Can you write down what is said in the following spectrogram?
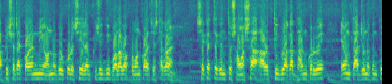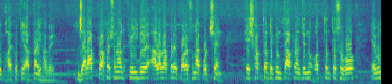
আপনি সেটা করেননি, অন্য কেউ করেছে, এরকম কিছু যদি বলা বা প্রমাণ করার চেষ্টা করেন, সেক্ষেত্রে কিন্তু সমস্যা আরও তীব্র আকার ধারণ করবে এবং তার জন্য কিন্তু ক্ষয়ক্ষতি আপনারই হবে। যারা প্রফেশনাল ফিল্ডে আলাদা করে পড়াশোনা করছেন, এই সপ্তাহটা কিন্তু আপনার জন্য অত্যন্ত শুভ এবং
